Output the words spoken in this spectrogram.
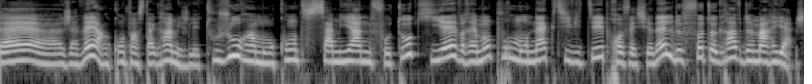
Euh, j'avais un compte Instagram et je l'ai toujours, hein, mon compte Samian Photo, qui est vraiment pour mon activité professionnelle de photographe de mariage.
